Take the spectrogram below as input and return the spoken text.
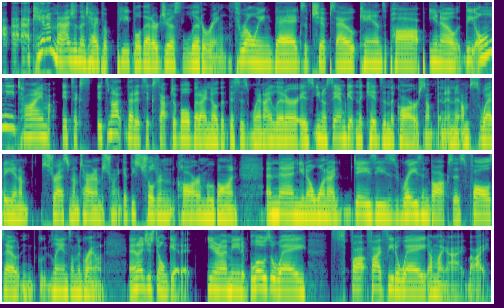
I, I can't imagine the type of people that are just littering, throwing bags of chips out, cans of pop. You know, the only time it's ex- it's not that it's acceptable, but I know that this is when I litter is you know, say I'm getting the kids in the car or something, and I'm sweaty and I'm stressed and I'm tired. And I'm just trying to get these children in the car and move on, and then you know, one of Daisy's raisin boxes falls out and lands on the ground, and I just don't get it. You know what I mean? It blows away, it's fi- five feet away. I'm like, all right, bye.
